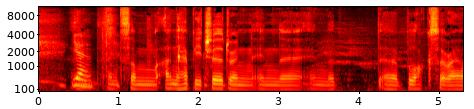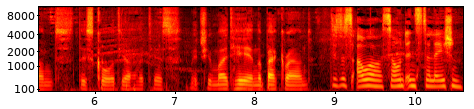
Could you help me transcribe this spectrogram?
yeah. And, and, some unhappy children in the in the uh, blocks around this courtyard, yes, which you might hear in the background. This is our sound installation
